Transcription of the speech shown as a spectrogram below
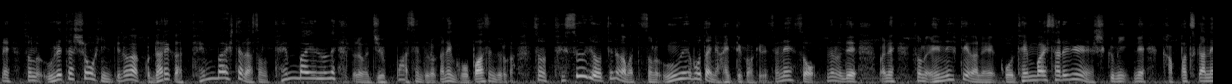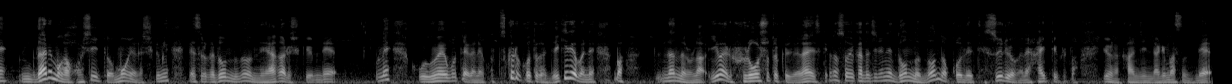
ねその売れた商品っていうのがこう誰か転売したらその転売のね例えば10%とかね5%とかその手数料っていうのがまたその運営ボタンに入っていくわけですよねそうなので、まあね、その NFT がねこう転売されるような仕組みね活発化ね誰もが欲しいと思うような仕組みでそれがどんどんどんどん値上がる仕組みでね、こう運営母体がねこう作ることができればね、まあ、なんだろうないわゆる不労所得じゃないですけどそういう形でねどんどんどんどんこうで手数料がね入っていくというような感じになりますんで。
